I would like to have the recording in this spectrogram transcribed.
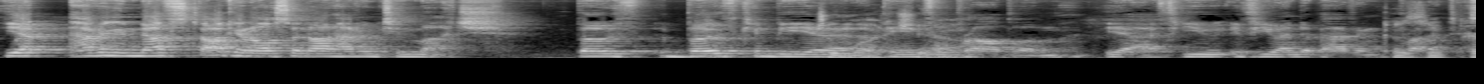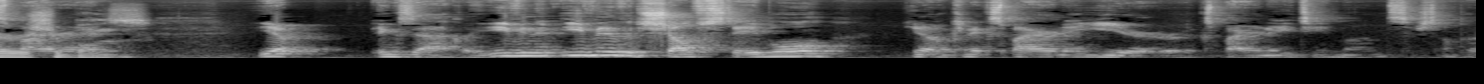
Yep, having enough stock and also not having too much. Both both can be a, much, a painful yeah. problem. Yeah, if you if you end up having because they're perishables. Expiring. Yep, exactly. Even even if it's shelf stable, you know, can expire in a year or expire in eighteen months or something.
